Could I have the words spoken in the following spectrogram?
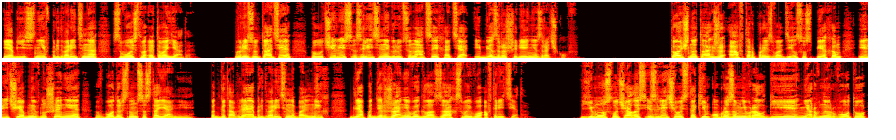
и объяснив предварительно свойства этого яда. В результате получились зрительные галлюцинации, хотя и без расширения зрачков. Точно так же автор производил с успехом и лечебные внушения в бодрственном состоянии, подготовляя предварительно больных для поддержания в их глазах своего авторитета. Ему случалось излечивать таким образом невралгии, нервную рвоту,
